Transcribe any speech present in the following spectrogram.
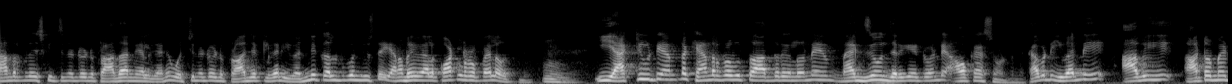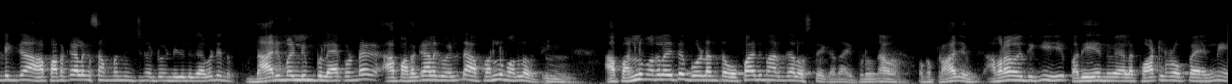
ఆంధ్రప్రదేశ్కి ఇచ్చినటువంటి ప్రాధాన్యాలు కానీ వచ్చినటువంటి ప్రాజెక్టులు కానీ ఇవన్నీ కలుపుకొని చూస్తే ఎనభై వేల కోట్ల రూపాయలు అవుతుంది. ఈ యాక్టివిటీ అంతా కేంద్ర ప్రభుత్వ ఆధ్వర్యంలోనే మ్యాక్సిమం జరిగేటువంటి అవకాశం ఉంటుంది. కాబట్టి ఇవన్నీ అవి ఆటోమేటిక్గా ఆ పథకాలకు సంబంధించినటువంటి నిధులు కాబట్టి దారి మళ్ళింపు లేకుండా ఆ పథకాలకు వెళితే ఆ పనులు మొదలవుతాయి. ఆ పనులు మొదలైతే బోర్డంత ఉపాధి మార్గాలు వస్తాయి కదా. ఇప్పుడు ఒక ప్రాజెక్ట్ అమరావతికి పదిహేను వేల కోట్ల రూపాయలని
